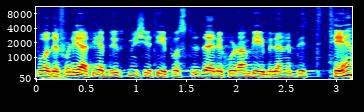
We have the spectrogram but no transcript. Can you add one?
Både fordi at jeg har brukt mye tid på å studere hvordan Bibelen er blitt til,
